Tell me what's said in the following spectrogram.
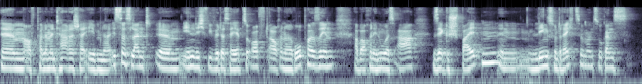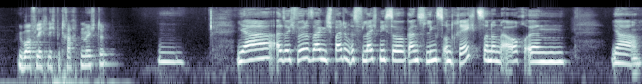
ähm, auf parlamentarischer Ebene. Ist das Land ähm, ähnlich, wie wir das ja jetzt so oft auch in Europa sehen, aber auch in den USA, sehr gespalten in links und rechts, wenn man es so ganz überflächlich betrachten möchte? Hm. Ja, also ich würde sagen, die Spaltung ist vielleicht nicht so ganz links und rechts, sondern auch ähm, ja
